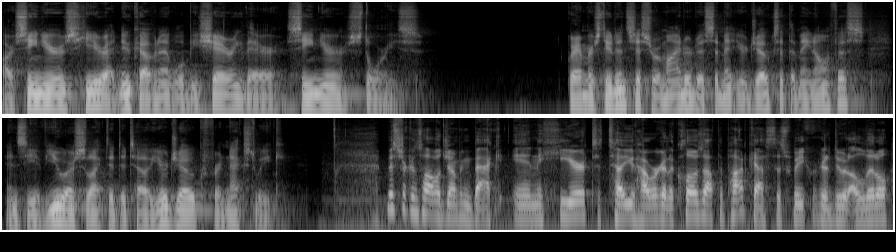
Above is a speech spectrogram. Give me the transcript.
Our seniors here at New Covenant will be sharing their senior stories. Grammar students, just a reminder to submit your jokes at the main office and see if you are selected to tell your joke for next week. Mr. Consalvo jumping back in here to tell you how we're going to close out the podcast this week. We're going to do it a little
